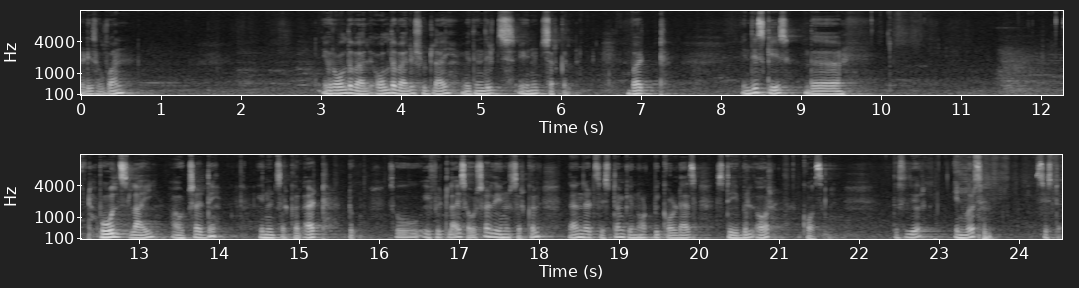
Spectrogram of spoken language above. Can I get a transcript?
it is 1 your all the value all the values should lie within its unit circle. But in this case the poles lie outside the unit circle at 2 so if it lies outside the unit circle then that system cannot be called as stable or causal this is your inverse system.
